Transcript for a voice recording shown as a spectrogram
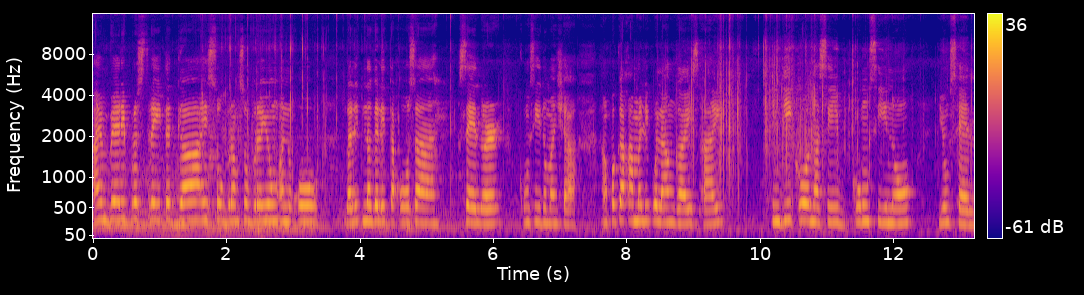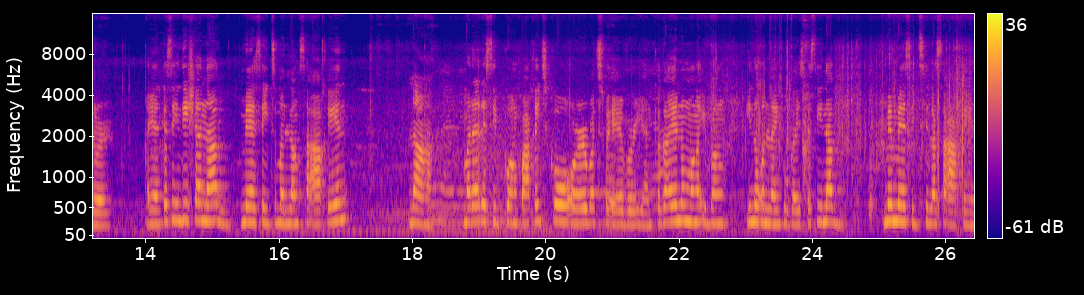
I'm very frustrated guys. Sobrang sobra yung ano ko. Galit na galit ako sa seller kung sino man siya. Ang pagkakamali ko lang guys ay hindi ko na-save kung sino yung seller. Ayan, kasi hindi siya nag-message man lang sa akin na mare-receive ko ang package ko or whatsoever yan. Kagaya ng mga ibang ino-online ko guys kasi nag-message sila sa akin.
